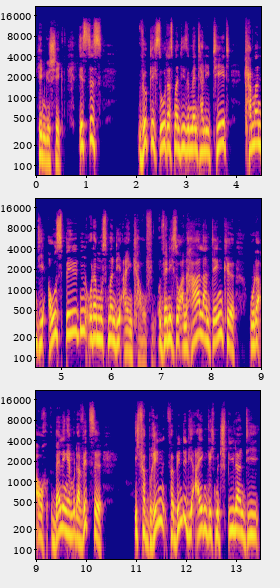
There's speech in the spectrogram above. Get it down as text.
hingeschickt. Ist es wirklich so, dass man diese Mentalität kann man die ausbilden oder muss man die einkaufen? Und wenn ich so an Haaland denke oder auch Bellingham oder Witzel, ich verbinde die eigentlich mit Spielern, die,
